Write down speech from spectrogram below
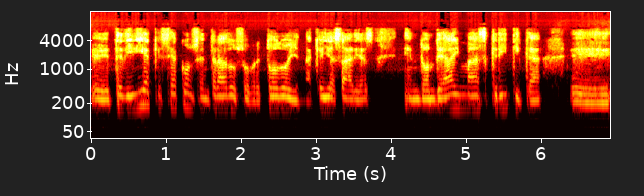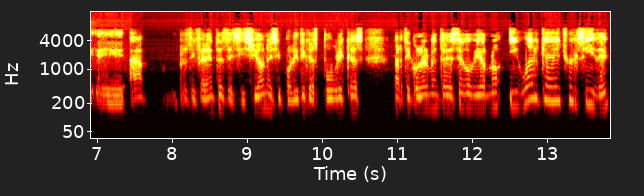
Eh, te diría que se ha concentrado sobre todo en aquellas áreas en donde hay más crítica a pues, diferentes decisiones y políticas públicas, particularmente de este gobierno, igual que ha hecho el CIDE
